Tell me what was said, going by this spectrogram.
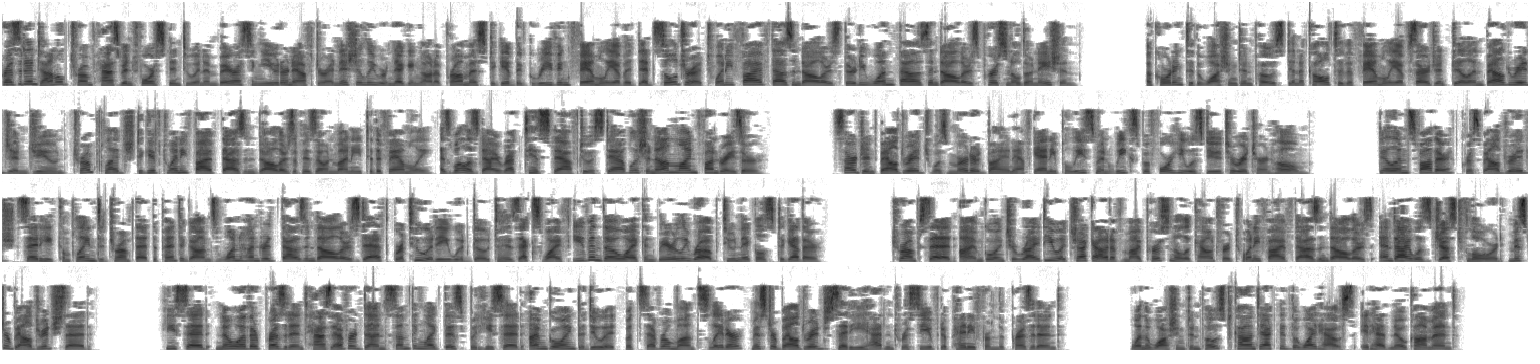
President Donald Trump has been forced into an embarrassing U-turn after initially reneging on a promise to give the grieving family of a dead soldier a $25,000 $31,000 personal donation. According to the Washington Post in a call to the family of Sergeant Dylan Baldridge in June, Trump pledged to give $25,000 of his own money to the family, as well as direct his staff to establish an online fundraiser. Sergeant Baldridge was murdered by an Afghani policeman weeks before he was due to return home. Dylan's father, Chris Baldridge, said he complained to Trump that the Pentagon's $100,000 death gratuity would go to his ex-wife even though I can barely rub two nickels together. Trump said, I'm going to write you a check out of my personal account for $25,000, and I was just floored, Mr. Baldridge said. He said, no other president has ever done something like this but he said, I'm going to do it, but several months later, Mr. Baldridge said he hadn't received a penny from the president. When the Washington Post contacted the White House, it had no comment.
